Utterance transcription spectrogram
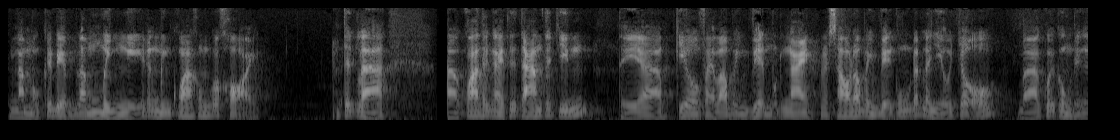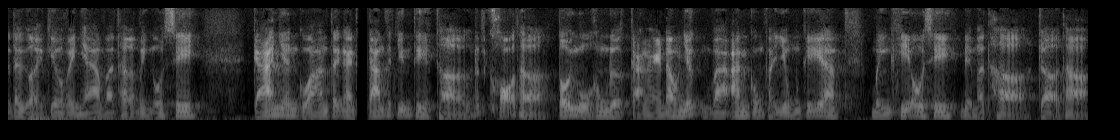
nằm một cái điểm là mình nghĩ rằng mình qua không có khỏi. Tức là à, qua tới ngày thứ 8 thứ 9 thì à, Kiều phải vào bệnh viện một ngày rồi sau đó bệnh viện cũng rất là nhiều chỗ. Và cuối cùng thì người ta gửi Kiều về nhà và thở bình oxy cá nhân của anh tới ngày thứ 8 thứ 9 thì thở rất khó thở tối ngủ không được cả ngày đau nhức và anh cũng phải dùng cái à, bình khí oxy để mà thở trợ thở.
